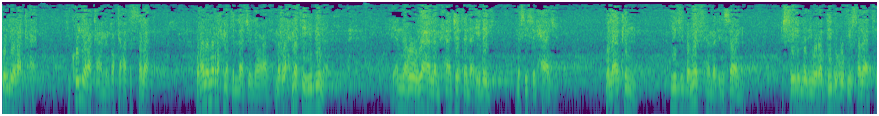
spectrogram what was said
كل ركعة في كل ركعة من ركعات الصلاة. وهذا من رحمة الله جل وعلا من رحمته بنا لأنه يعلم حاجتنا إليه مسيس الحاجة. ولكن يجب أن يفهم الإنسان الشيء الذي يردده في صلاته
